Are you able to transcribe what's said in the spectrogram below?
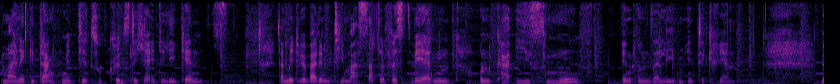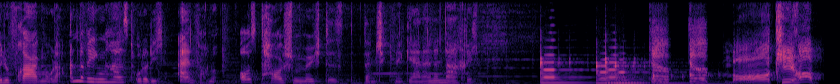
meine Gedanken mit dir zu künstlicher Intelligenz damit wir bei dem Thema sattelfest werden und KI smooth in unser Leben integrieren. Wenn du Fragen oder Anregungen hast oder dich einfach nur austauschen möchtest, dann schick mir gerne eine Nachricht. Marky Hub.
